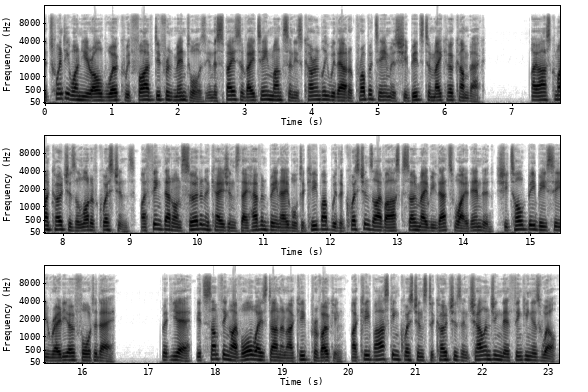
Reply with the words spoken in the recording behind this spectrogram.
The 21-year-old worked with five different mentors in the space of 18 months and is currently without a proper team as she bids to make her comeback. I ask my coaches a lot of questions, I think that on certain occasions they haven't been able to keep up with the questions I've asked so maybe that's why it ended, she told BBC Radio 4 Today. But yeah, it's something I've always done and I keep provoking, I keep asking questions to coaches and challenging their thinking as well.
